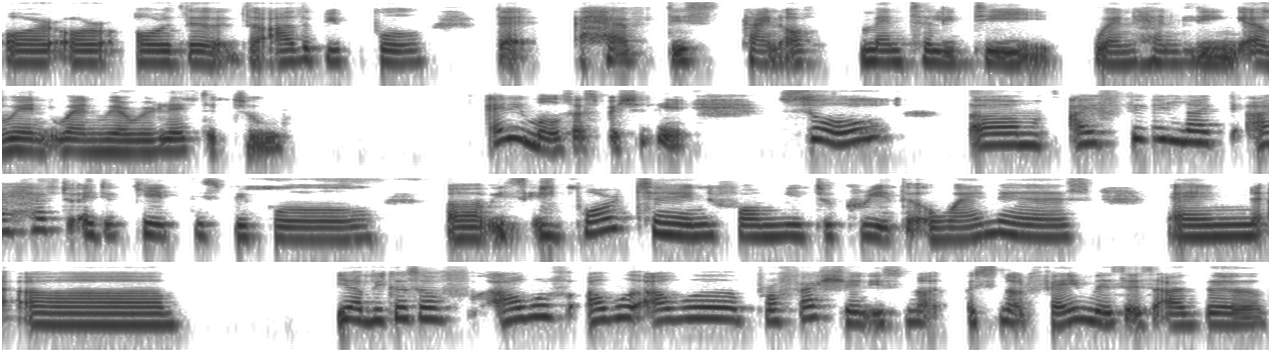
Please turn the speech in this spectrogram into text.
or or or the the other people that have this kind of mentality when handling uh, when when we're related to animals especially. So um, i feel like i have to educate these people. Uh, it's important for me to create the awareness and uh, yeah because of our our our profession is not it's not famous as other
